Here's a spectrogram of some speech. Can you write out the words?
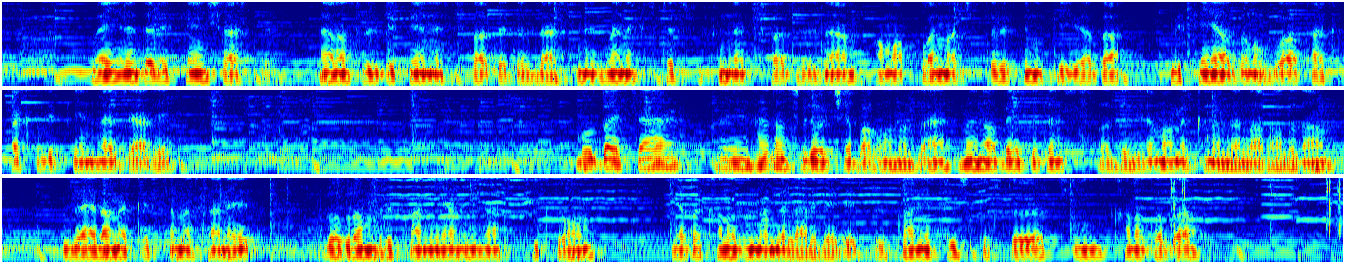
Və yenə də VPN şərtdir. Hər hansı bir VPN ilə istifadə edə bilərsiniz. Mən Express VPN-dən istifadə edirəm, amma Play Market-də VPN ya da VPN yazınızda fərqli-fərqli VPN-lər gəlir. Burada isə e, hər hansı bir ölkəyə bağlanacaq. Mən ABD-dən istifadə edirəm, Amerika nömrələri alıram. Əgər Amerika istəməsəniz, proqram Britaniya, yəni United Kingdom ya da Kanada nömrələri verir. Britaniya plus 44, indi Kanadada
